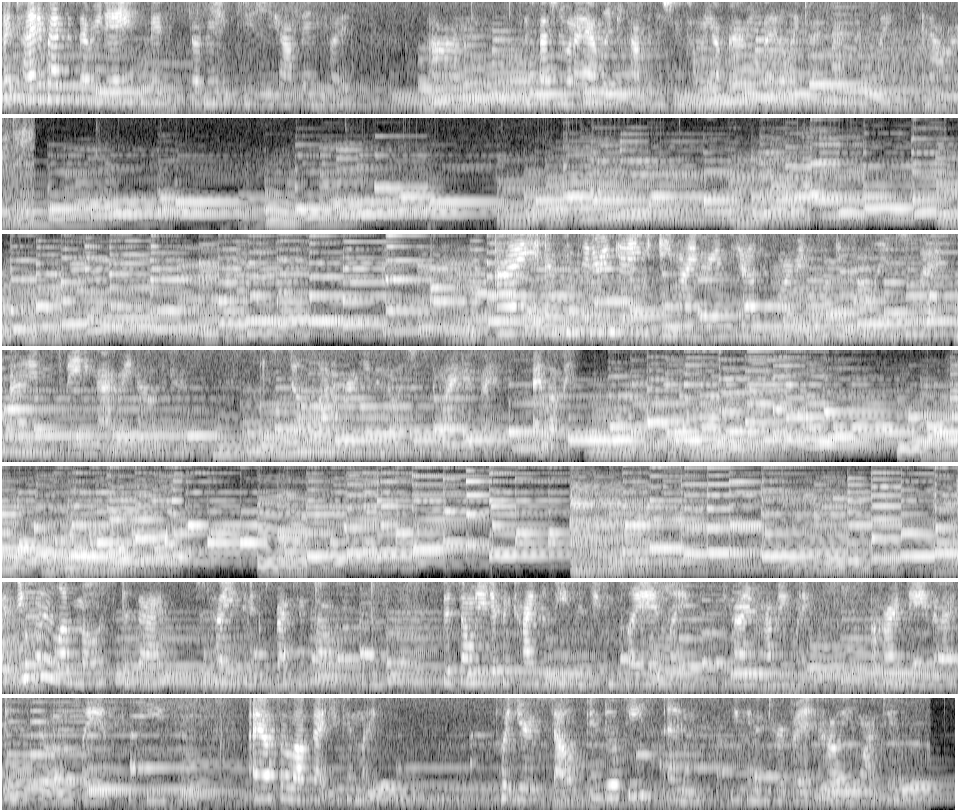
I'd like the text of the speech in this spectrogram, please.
I try to practice every day. It doesn't happen, but um, especially when I have like a competition coming up or a recital, think what I love most is that just how you can express yourself and there's so many different kinds of pieces you can play and like if I'm having like a hard day then I can just go and play a piece and I also love that you can like put yourself into a piece and you can interpret how you want to.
